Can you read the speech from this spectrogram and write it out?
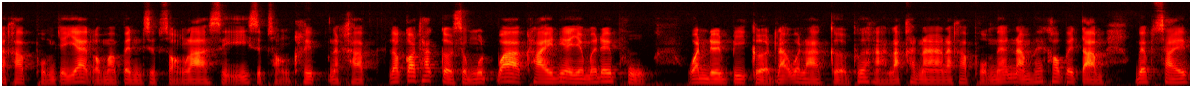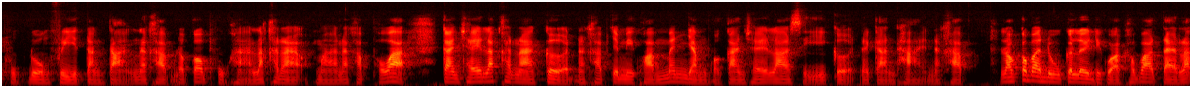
นะครับ ผมจะแยกออกมาเป็น 12 ราศี 12 คลิปนะครับ แล้วก็ถ้าเกิดสมมุติว่าใครเนี่ยยังไม่ได้ผูก วันเดือนปีเกิดและเวลาเกิดเพื่อหาลัคนานะครับ ผมแนะนำให้เข้าไปตามเว็บไซต์ผูกดวงฟรีต่างๆนะครับแล้วก็ผูกหาลัคนาออกมานะครับ เพราะว่าการใช้ลัคนาเกิดนะครับ จะมีความแม่นยำกว่าการใช้ราศีเกิดในการถ่ายนะครับเราก็มาดูกันเลยดีกว่าครับว่าแต่ละ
